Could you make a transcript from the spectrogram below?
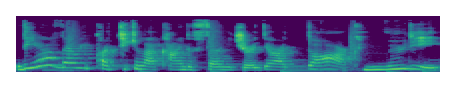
they are very particular kind of furniture. They are dark, moody,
